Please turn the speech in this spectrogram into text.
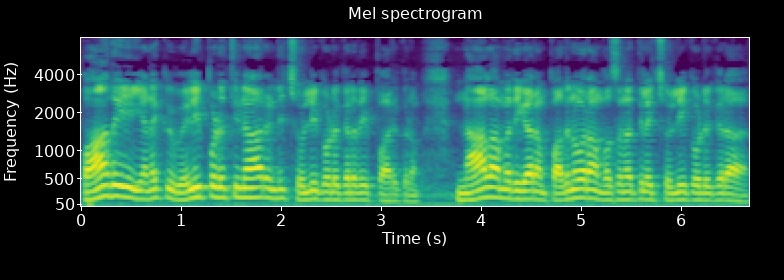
பாதையை எனக்கு வெளிப்படுத்தினார் என்று சொல்லிக் கொடுக்கிறதை பார்க்கிறோம். நாலாம் அதிகாரம் பதினோராம் வசனத்தில் சொல்லிக் கொடுக்கிறார்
